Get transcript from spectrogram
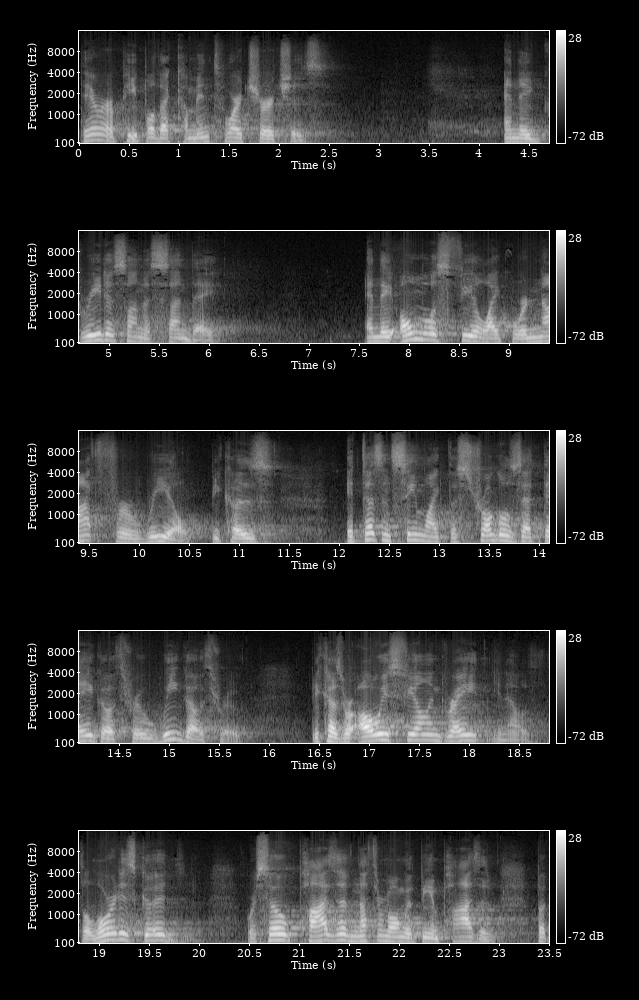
There are people that come into our churches and they greet us on a Sunday, and they almost feel like we're not for real because it doesn't seem like the struggles that they go through, we go through. Because we're always feeling great, you know, the Lord is good, we're so positive, nothing wrong with being positive. But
